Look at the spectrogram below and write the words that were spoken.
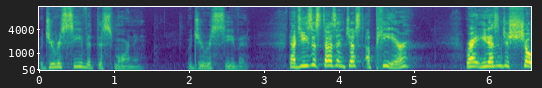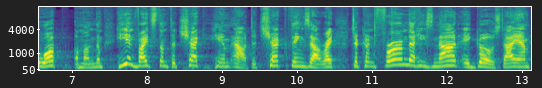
Would you receive it this morning? Would you receive it? Now, Jesus doesn't just appear, right? He doesn't just show up among them. He invites them to check him out, to check things out, right? To confirm that he's not a ghost. I am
